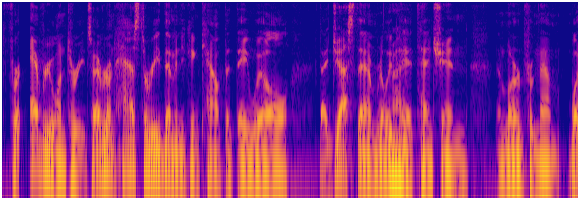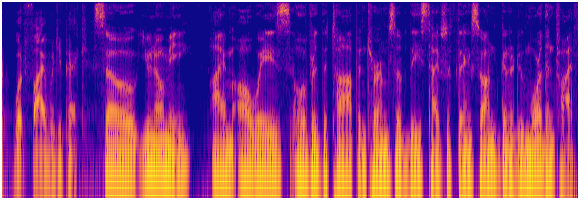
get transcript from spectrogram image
for everyone to read, so everyone has to read them, and you can count that they will digest them, really right. pay attention, and learn from them. What what five would you pick? So you know me. I'm always over the top in terms of these types of things, so I'm going to do more than five.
